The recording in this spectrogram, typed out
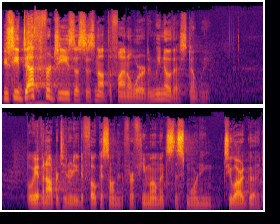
You see, death for Jesus is not the final word, and we know this, don't we? But we have an opportunity to focus on it for a few moments this morning to our good.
